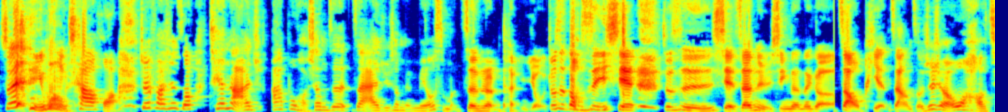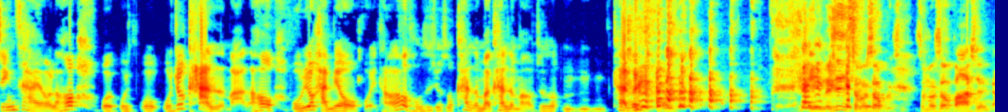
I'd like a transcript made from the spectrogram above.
所以你往下滑就会发现说，天哪，阿阿布好像在在 IG 上面没有什么真人朋友。就是都是一些就是写真女星的那个照片这样子，我就觉得哇好精彩哦。然后我我我我就看了嘛，然后我又还没有回他，然后我同事就说看了吗？看了吗？我就说嗯嗯嗯，看了看了。但你们是什么时候什么时候发现的？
